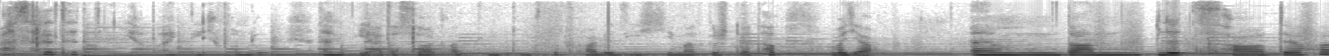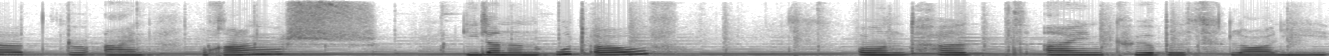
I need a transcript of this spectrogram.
Was haltet ähm, ja, das war gerade die dümmste Frage, die ich jemals gestellt habe. Aber ja. Ähm, dann Blitzhaar. Der hat so einen orange-lilanen Hut auf und hat ein Kürbislolli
